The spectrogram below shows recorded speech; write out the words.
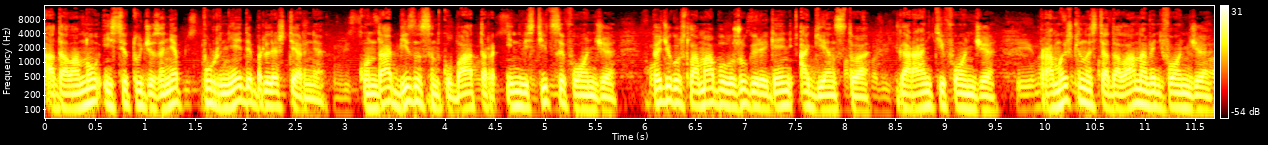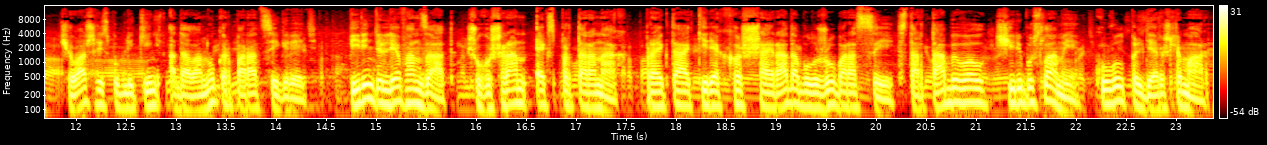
адалану институт жазане пурне де бірлештерне. Кунда бизнес-инкубатор, инвестиции фонже, пәжік услама булыжу көреген агентство, гарантий фонже, промышленность адалановен фонже, Чуваш республикин адалану корпорации греть. Пиринделе фанзат, шухышран экспорттаранах. Проекта кирек хыш шайрада булыжу барасы. Стартабы выл ширибуслами, кувыл пілдерішлемар.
